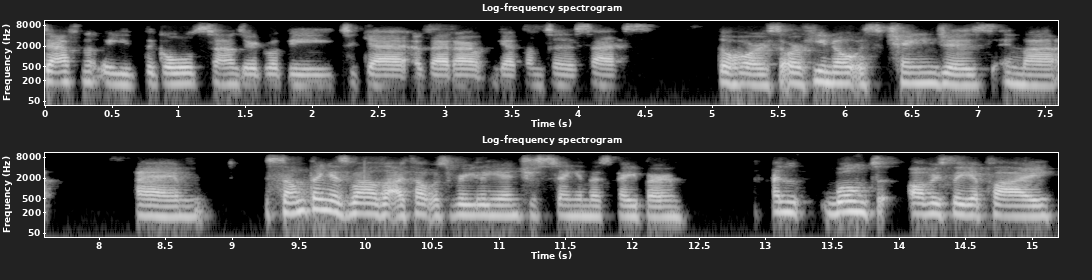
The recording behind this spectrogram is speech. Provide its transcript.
definitely the gold standard would be to get a vet out and get them to assess the horse. Or if you notice changes in that. Um, something as well that I thought was really interesting in this paper and won't obviously apply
